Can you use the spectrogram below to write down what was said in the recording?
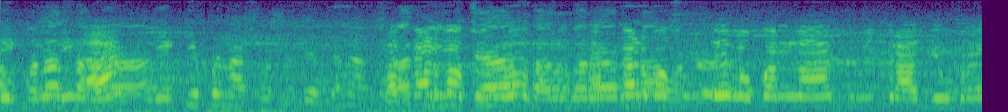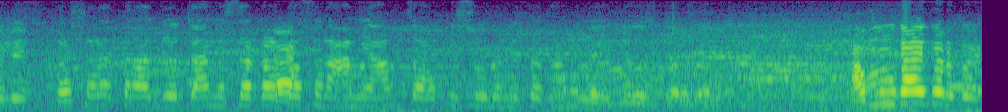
लेखी- मला लेखी- सांगा. लेखी पण आश्वासन देतं ना सकाळपासून बाकीच्या सातबाऱ्यावर सकाळपासून नाव ते होतं. लोकांना तुम्ही त्रास देऊन राहिले कशाला त्रास देतो आम्ही सकाळपासून आम्ही आमचं ऑफिस सोडून इथं थांबलोय दिवसभर झालं थांबून काय करताय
